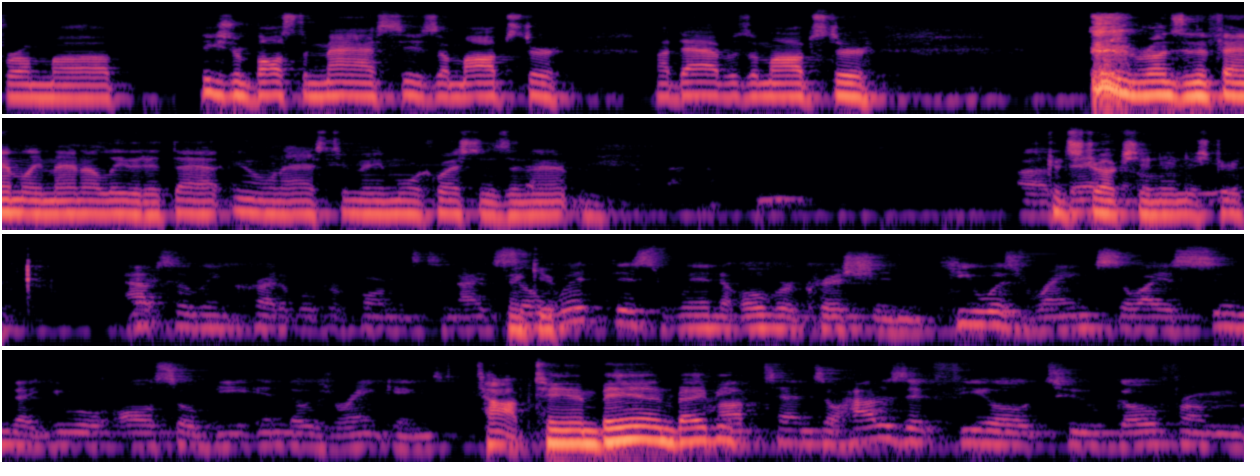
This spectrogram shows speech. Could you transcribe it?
from uh, I think he's from Boston, Mass. He's a mobster. My dad was a mobster. Runs in the family, man. I'll leave it at that. You don't want to ask too many more questions than that. Uh, Ben, Construction industry. Absolutely incredible performance tonight. Thank so you. with this win over Christian, he was ranked. So I assume that you will also be in those rankings, Top ten Ben, baby. top ten. So how does it feel to go from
